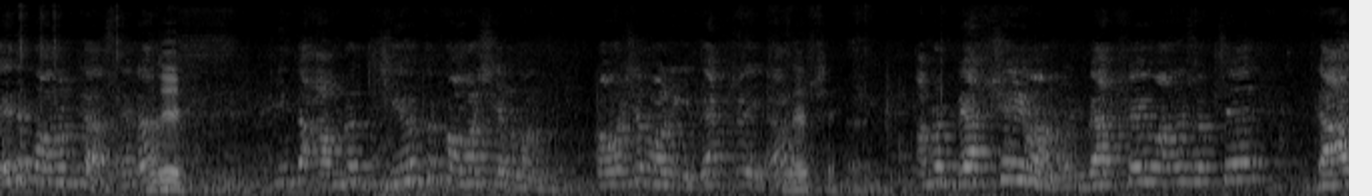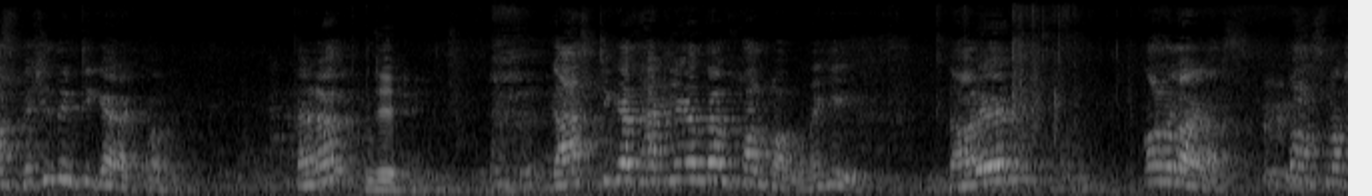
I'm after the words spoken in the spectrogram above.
এই তো কমন কাজ তাই না? কিন্তু আমরা যেহেতু কমার্শিয়াল মানুষ কমার্শিয়াল মানে কি? ব্যবসায়ী না? আমরা ব্যবসায়ী মানুষ। ব্যবসায়ী মানুষ হচ্ছে গাছ বেশি দিন টিকে রাখতে হবে। তাই না? জি। গাছ টিকে থাকলে কিন্তু আমি ফল পাবো নাকি? ধরেন করলা গাছ পাঁচ মাস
